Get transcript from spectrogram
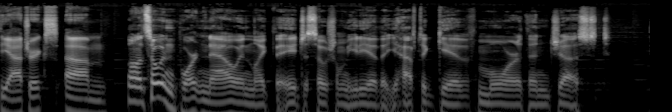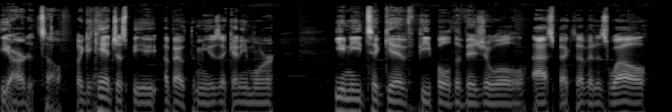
theatrics. Um, Well, it's so important now in like the age of social media that you have to give more than just the art itself. Like it can't just be about the music anymore. You need to give people the visual aspect of it as well,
